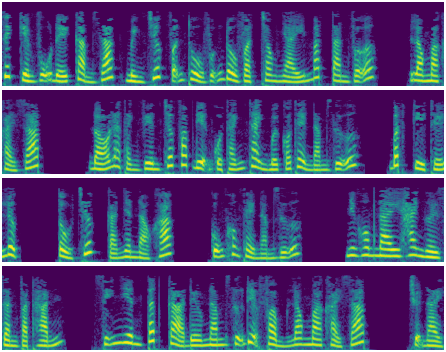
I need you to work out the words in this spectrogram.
Xích Kiếm Vũ Đế cảm giác mình trước vẫn thủ vững đồ vật trong nháy mắt tan vỡ, Long Ma Khải Giáp, đó là thành viên chấp pháp điện của Thánh Thành mới có thể nắm giữ, bất kỳ thế lực, tổ chức cá nhân nào khác cũng không thể nắm giữ. Nhưng hôm nay hai người dần vặt hắn, dĩ nhiên tất cả đều nắm giữ địa phẩm Long Ma Khải Giáp. Chuyện này,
